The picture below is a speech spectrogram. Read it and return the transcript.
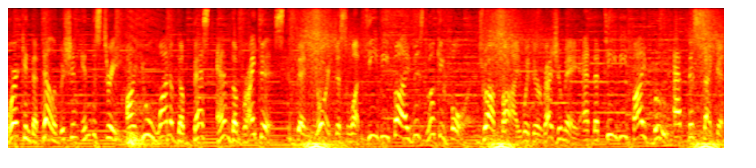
work in the television industry? Are you one of the best and the brightest? Then you're just what TV5 is looking for. Drop by with your resume at the TV5 booth at the second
